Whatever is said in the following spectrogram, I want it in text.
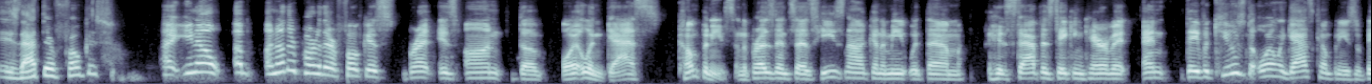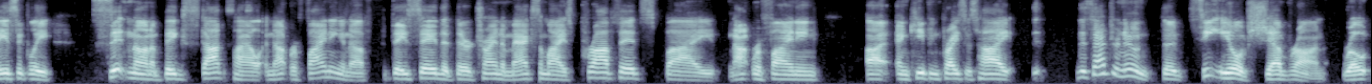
Is that their focus? Uh, you know, another part of their focus, Bret, is on the oil and gas companies. And the president says he's not going to meet with them. His staff is taking care of it. And they've accused the oil and gas companies of basically sitting on a big stockpile and not refining enough. They say that they're trying to maximize profits by not refining uh, and keeping prices high. This afternoon, the CEO of Chevron wrote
